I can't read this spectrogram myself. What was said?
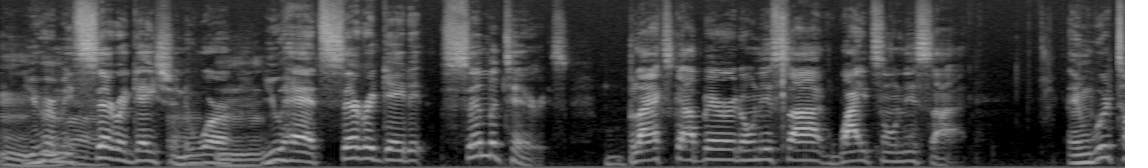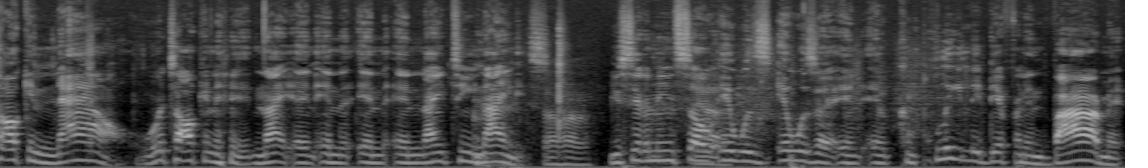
You hear me? Mm-hmm. Segregation, to uh, where mm-hmm. you had segregated cemeteries. Blacks got buried on this side, whites on this side and we're talking now. We're talking in in in in, in 1990s. Uh-huh. You see what I mean? So Yeah. it was it was a, a completely different environment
